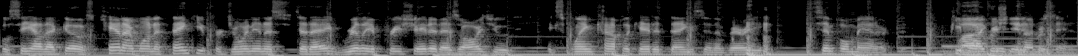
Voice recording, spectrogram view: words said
We'll see how that goes. Ken, I want to thank you for joining us today. Really appreciate it. As always, you explain complicated things in a very simple manner. People well, like me can understand.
